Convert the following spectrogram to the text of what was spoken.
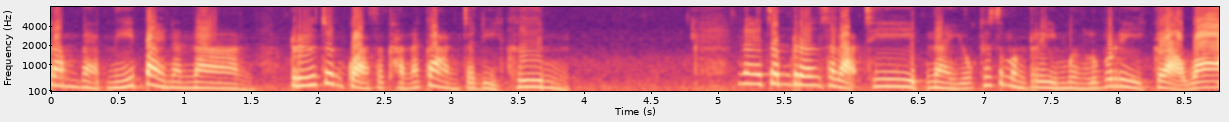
กรรมแบบนี้ไปนานๆ หรือจนกว่าสถานการณ์จะดีขึ้นนายจำเริญสละชีพนายกเทศมนตรีเมืองลบบุรีกล่าวว่า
